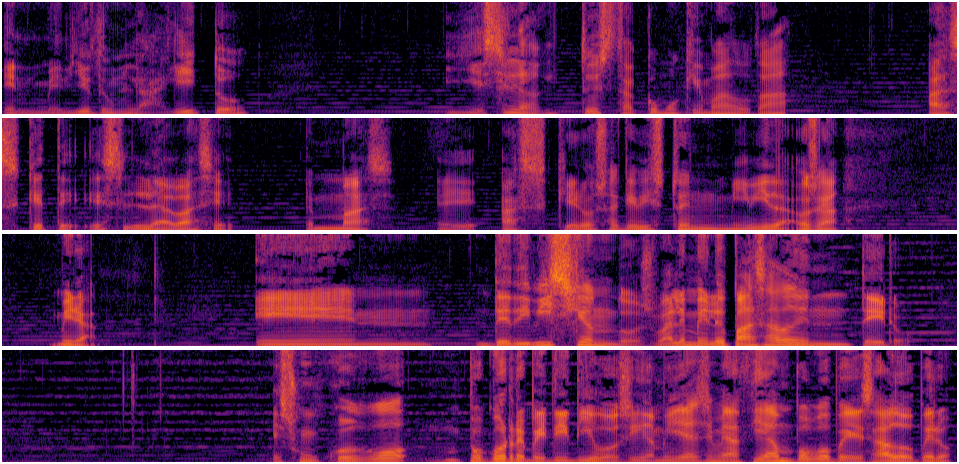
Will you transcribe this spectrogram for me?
en medio de un laguito. Y ese laguito está como quemado. Da asquete. Es la base más eh, asquerosa que he visto en mi vida. O sea, mira. En The Division 2, ¿vale? Me lo he pasado entero. Es un juego un poco repetitivo, sí. A mí ya se me hacía un poco pesado, pero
